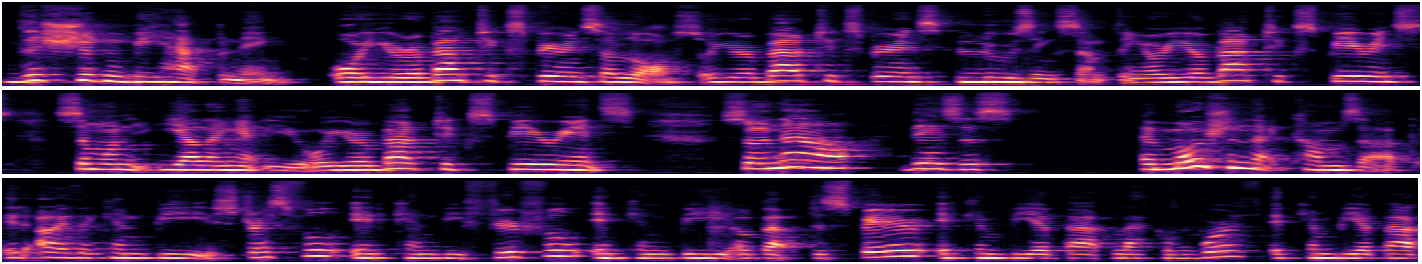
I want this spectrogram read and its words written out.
this shouldn't be happening or you're about to experience a loss, or you're about to experience losing something, or you're about to experience someone yelling at you, or you're about to experience. So now there's this emotion that comes up, it either can be stressful, it can be fearful, it can be about despair, it can be about lack of worth, it can be about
